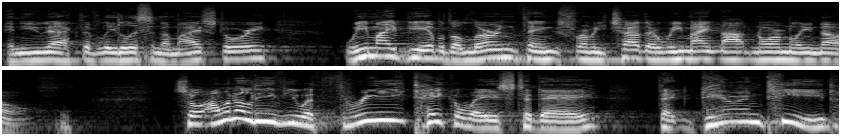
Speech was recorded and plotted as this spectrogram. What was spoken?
and you actively listen to my story, we might be able to learn things from each other we might not normally know. So I want to leave you with three takeaways today that guaranteed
